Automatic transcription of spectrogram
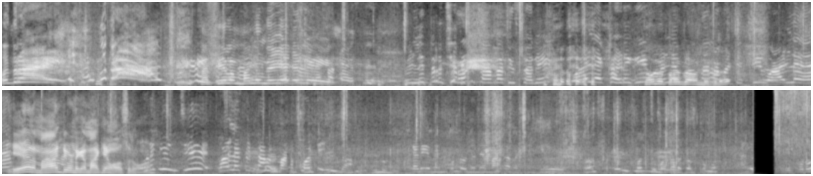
వద్దురా కత్తిలం మంగం చేయకండి వీళ్ళిద్దరు చిరాకు చేప తీసుకొని వాళ్ళే కడిగి సోమి వాళ్ళే పొరగా ఉంది మసాలా ఇప్పుడు. వాళ్ళే ఏ మా ఆంటీ ఉండగా మాకేం అవసరం? ఉడికించి వాళ్ళే తింటారనమాట పోటీ. ఇప్పుడు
